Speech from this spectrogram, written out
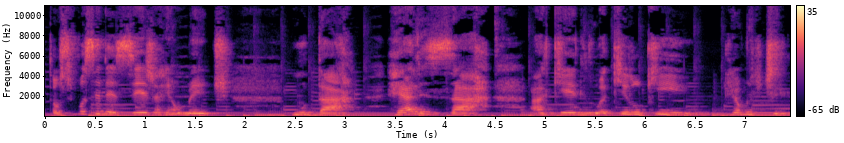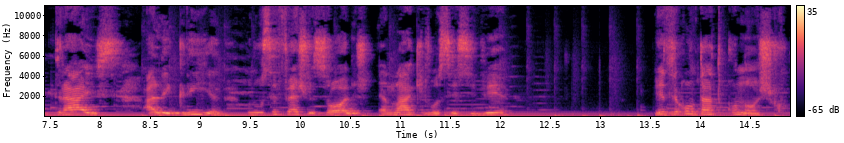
Então, se você deseja realmente mudar, realizar aquilo, aquilo que realmente te traz alegria, quando você fecha os olhos, é lá que você se vê, entre em contato conosco.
